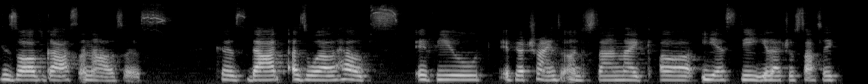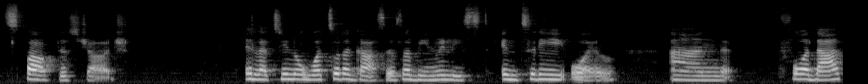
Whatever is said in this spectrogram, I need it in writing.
dissolved gas analysis because that as well helps if you if you're trying to understand like uh, ESD electrostatic spark discharge it lets you know what sort of gases are being released into the oil. And for that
